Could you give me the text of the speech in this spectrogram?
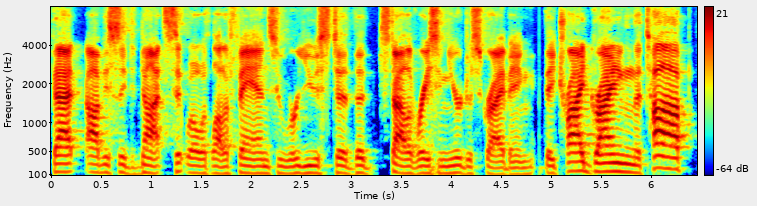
That obviously did not sit well with a lot of fans who were used to the style of racing you're describing. They tried grinding the top.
